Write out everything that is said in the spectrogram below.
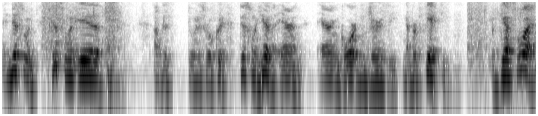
and this one, this one is, I'm just doing this real quick. This one here's an Aaron, Aaron Gordon jersey, number 50. But guess what?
